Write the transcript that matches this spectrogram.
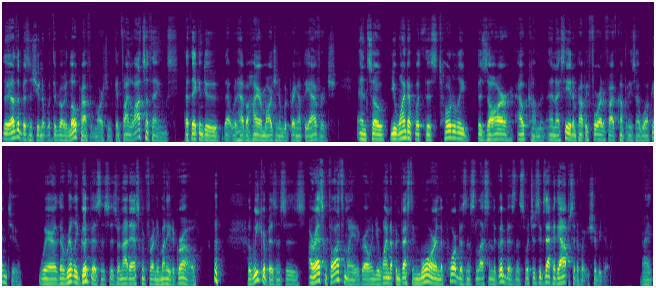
The other business unit with the really low profit margin can find lots of things that they can do that would have a higher margin and would bring up the average. And so you wind up with this totally bizarre outcome. And I see it in probably four out of five companies I walk into where the really good businesses are not asking for any money to grow. The weaker businesses are asking for lots of money to grow, and you wind up investing more in the poor business and less in the good business, which is exactly the opposite of what you should be doing, right?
